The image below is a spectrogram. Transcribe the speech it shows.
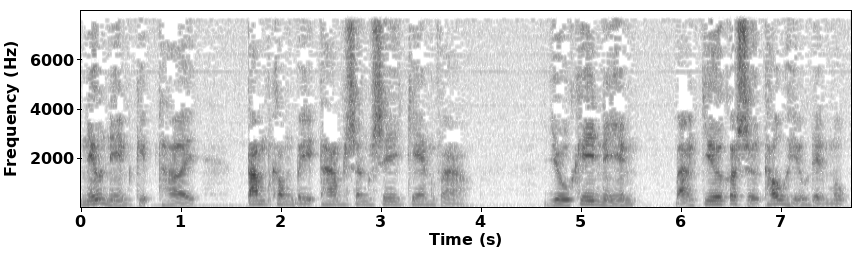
Nếu niệm kịp thời, tâm không bị tham sân si chen vào. Dù khi niệm, bạn chưa có sự thấu hiểu đề mục,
